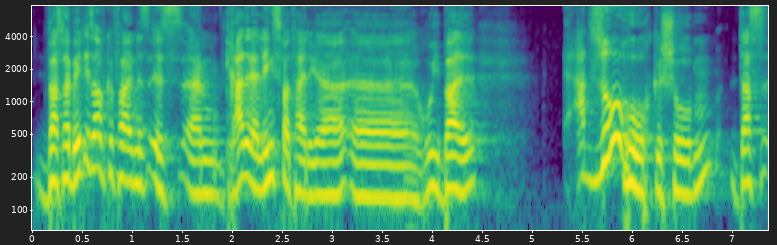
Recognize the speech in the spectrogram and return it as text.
Was bei Betis aufgefallen ist, ist ähm, gerade der Linksverteidiger äh, Rui Ball, hat so hoch geschoben, dass, äh,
